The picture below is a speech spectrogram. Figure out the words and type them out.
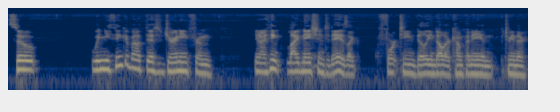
So, when you think about this journey from, you know, I think Live Nation today is like fourteen billion dollar company, and between their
